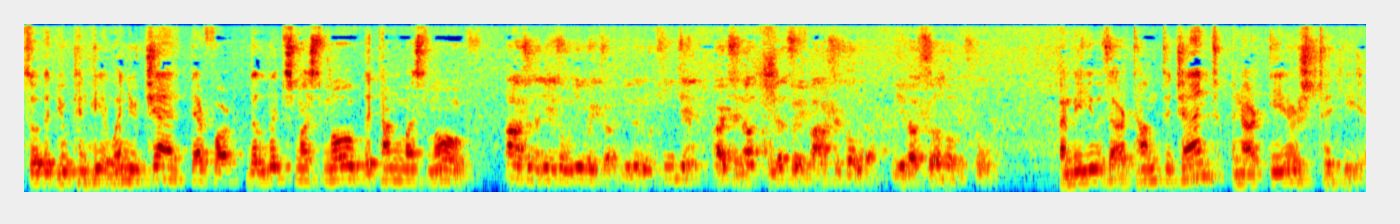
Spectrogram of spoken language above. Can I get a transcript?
so that you can hear, when you chant, therefore the lips must move, the tongue must move. 大声的念诵意味着你能够听见，而且呢，你的嘴巴是动的，你的舌头也是动的。 And we use our tongue to chant and our ears to hear.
